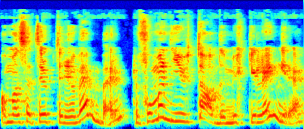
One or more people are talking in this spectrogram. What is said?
om man sätter upp det i november, då får man njuta av det mycket längre.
